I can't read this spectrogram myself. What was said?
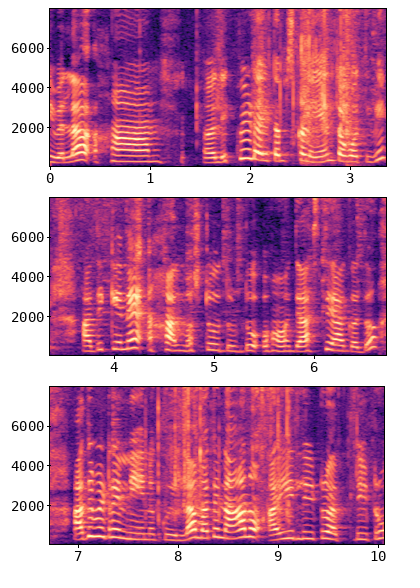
ಇವೆಲ್ಲ ಲಿಕ್ವಿಡ್ ಐಟಮ್ಸ್ಗಳು ಏನು ತೊಗೋತೀವಿ? ಅದಕ್ಕೇ ಆಲ್ಮೋಸ್ಟು ದುಡ್ಡು ಜಾಸ್ತಿ ಆಗೋದು. ಅದು ಬಿಟ್ಟರೆ ಇನ್ನೇನಕ್ಕೂ ಇಲ್ಲ. ಮತ್ತು ನಾನು ಐದು ಲೀಟ್ರು, ಹತ್ತು ಲೀಟ್ರು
